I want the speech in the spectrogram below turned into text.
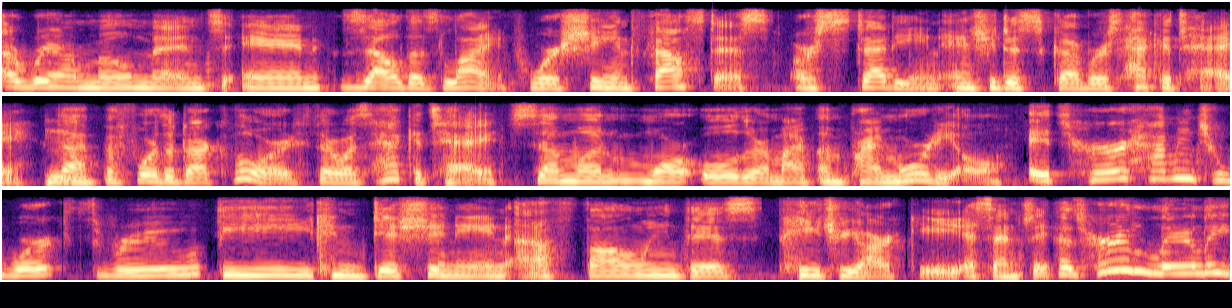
a rare moment in Zelda's life where she and Faustus are studying and she discovers Hecate. Hmm. That before the Dark Lord, there was Hecate, someone more older and and primordial. It's her having to work through the conditioning of following this patriarchy, essentially. Because her literally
